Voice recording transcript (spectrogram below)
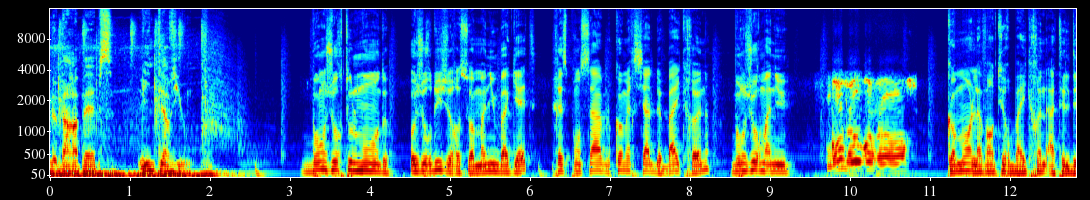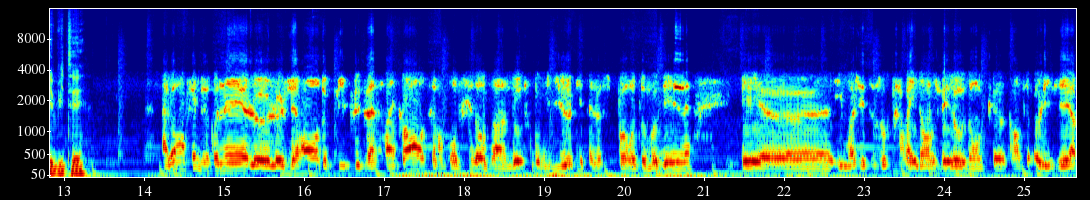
Le bar à peps, l'interview. Bonjour tout le monde. Aujourd'hui, je reçois Manu Baguette, responsable commercial de Bike Run. Bonjour Manu. Bonjour, bonjour. Comment l'aventure Bike Run a-t-elle débuté? Alors en fait, je connais le, le gérant depuis plus de 25 ans. On s'est rencontrés dans un autre milieu qui était le sport automobile. Et, euh, et moi, j'ai toujours travaillé dans le vélo. Donc, euh, quand Olivier a,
